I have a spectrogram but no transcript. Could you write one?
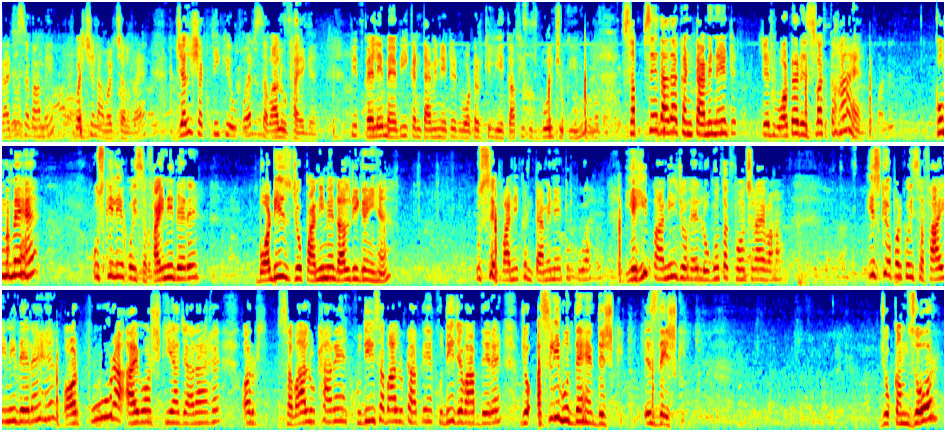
राज्यसभा में question our चल रहा है। जल शक्ति के ऊपर सवाल उठाए गए। पहले मैं भी कंटामिनेटेड वाटर के लिए काफ़ी कुछ बोल चुकी हूँ। सबसे ज़्यादा कंटामिनेटेड वाटर इस वक्त कहाँ है? कुंभ में है। उसके लिए कोई सफ़ाई नहीं दे रहे। बॉडीज जो पानी में डाल दी गई हैं, उससे पानी कंटेमिनेट हुआ है। यही पानी जो है लोगों तक पहुँच रहा है वहाँ। इसके ऊपर कोई सफ़ाई नहीं दे रहे हैं और पूरा आई वॉश किया जा रहा है और सवाल उठा रहे हैं, खुद ही सवाल उठाते हैं, खुद ही जवाब दे रहे हैं, जो असली मुद्दे हैं देश के, इस देश के। जो कमज़ोर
